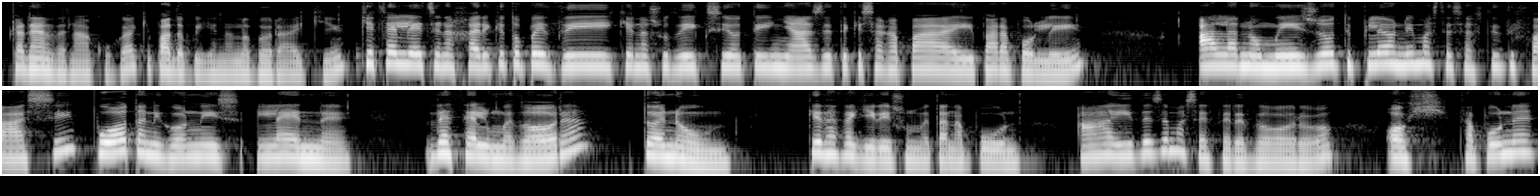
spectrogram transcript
κανένα δεν άκουγα και πάντα πήγαινα ένα δωράκι. Και θέλει έτσι να χαρεί και το παιδί και να σου δείξει ότι νοιάζεται και σε αγαπάει πάρα πολύ. Αλλά νομίζω ότι πλέον είμαστε σε αυτή τη φάση που όταν οι γονείς λένε δεν θέλουμε δώρα, το εννοούν. Και δεν θα γυρίσουν μετά να πούν «Α, είδες δεν μας έφερε δώρο». Όχι, θα πούνε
